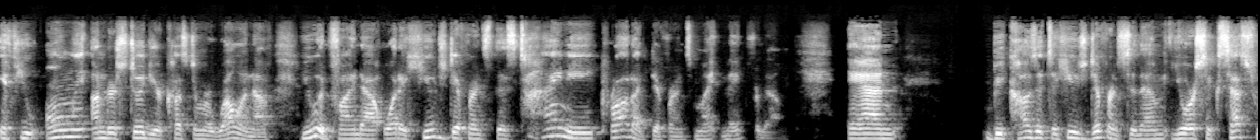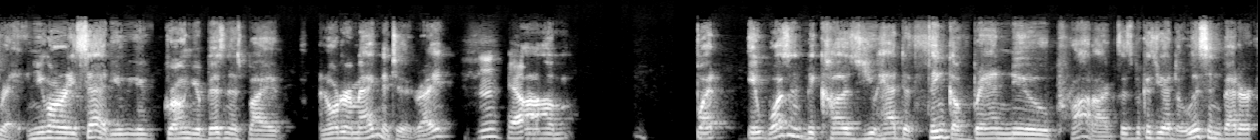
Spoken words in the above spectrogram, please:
if you only understood your customer well enough, you would find out what a huge difference this tiny product difference might make for them. And because it's a huge difference to them, your success rate, and you've already said you, you've grown your business by an order of magnitude, right? Mm, yeah. Um, but it wasn't because you had to think of brand new products. It's because you had to listen better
